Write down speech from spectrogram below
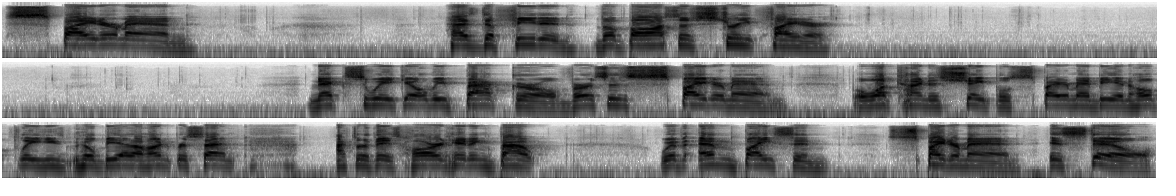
Spider-Man has defeated the boss of Street Fighter. Next week it'll be Batgirl versus Spider-Man. But what kind of shape will Spider-Man be in? Hopefully he's, he'll be at 100% after this hard-hitting bout with M. Bison. Spider-Man is still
